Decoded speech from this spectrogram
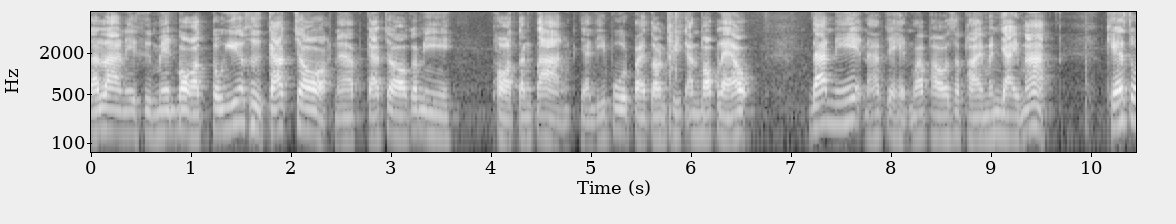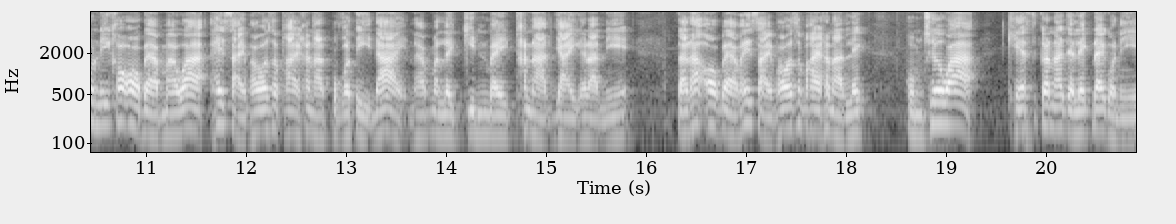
ด้านล่างนี่คือเมนบอร์ดตรงนี้ก็คือการ์ดจอนะครับการ์ดจอก็มีพอร์ตต่างๆ อย่างที่พูดไปตอนคลิกอันบ็อกแล้ว ด้านนี้นะครับจะเห็นว่า power supply มันใหญ่มากเคสตัวนี้เขาออกแบบมาว่าให้ใส่ power supply ขนาดปกติได้นะครับ มันเลยกินไปขนาดใหญ่ขนาดนี้ แต่ถ้าออกแบบให้ใส่ power supply ขนาดเล็ก ผมเชื่อว่าเคสก็น่าจะเล็กได้กว่านี้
